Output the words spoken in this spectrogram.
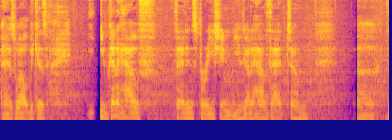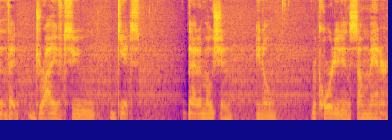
as well, because you've got to have that inspiration. You've got to have that um, uh, th- that drive to get that emotion, you know, recorded in some manner,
